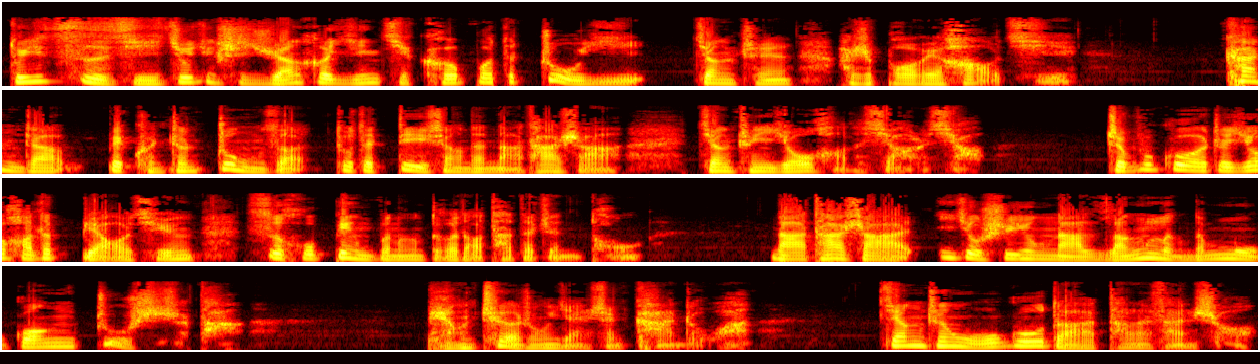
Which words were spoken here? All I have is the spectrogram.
对于自己究竟是缘何引起柯波的注意，江晨还是颇为好奇。看着被捆成粽子丢在地上的娜塔莎，江晨友好的笑了笑。只不过，这友好的表情似乎并不能得到他的认同。娜塔莎依旧是用那冷冷的目光注视着他，别用这种眼神看着我。江澄无辜的摊了摊手：“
